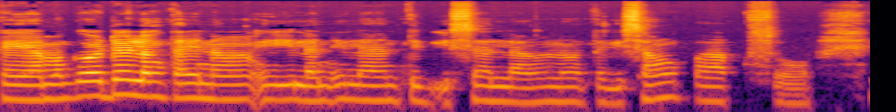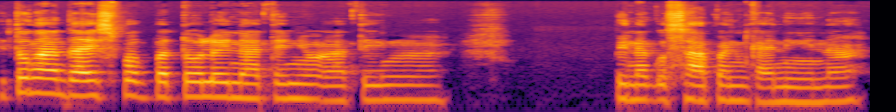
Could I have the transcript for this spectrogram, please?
Kaya mag-order lang tayo ng ilan-ilan, tig isa lang no, tig isang pack. So, ito nga guys, pagpatuloy natin yung ating pinag-usapan kanina.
